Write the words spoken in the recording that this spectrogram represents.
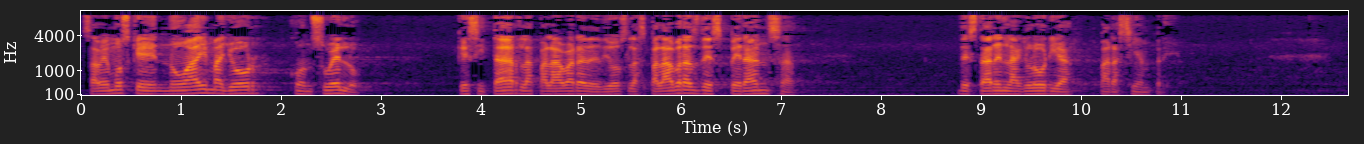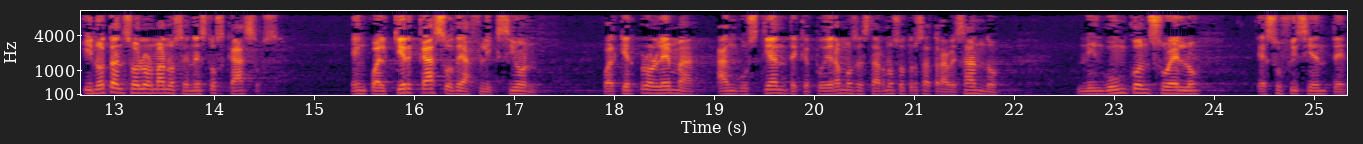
sabemos que no hay mayor consuelo que citar la palabra de Dios, las palabras de esperanza de estar en la gloria para siempre. Y no tan solo, hermanos, en estos casos, en cualquier caso de aflicción, cualquier problema angustiante que pudiéramos estar nosotros atravesando, ningún consuelo es suficiente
